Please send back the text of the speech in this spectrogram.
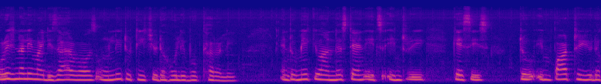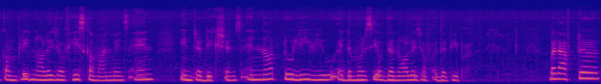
Originally, my desire was only to teach you the Holy Book thoroughly and to make you understand its intricacies, to impart to you the complete knowledge of His commandments and interdictions, and not to leave you at the mercy of the knowledge of other people. But after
